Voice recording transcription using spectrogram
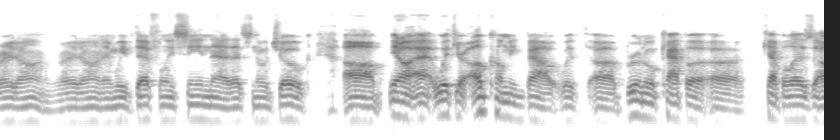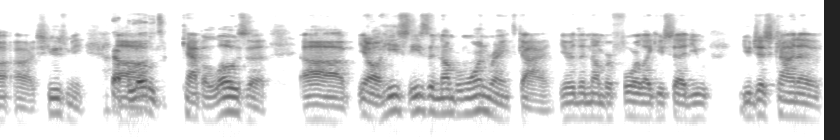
Right on, right on, and we've definitely seen that. That's no joke. Um, you know, with your upcoming bout with uh, Bruno Kappa, uh, Capaleza, uh, excuse me, Cappelozza. Cappelozza. Uh, you know, he's he's the number one ranked guy. You're the number four, like you said. You you just kind of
